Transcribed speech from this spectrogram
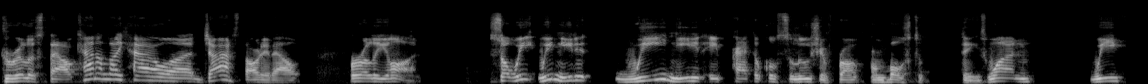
guerrilla style, kind of like how uh, John started out early on. So we we needed we needed a practical solution from from both things. One, we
